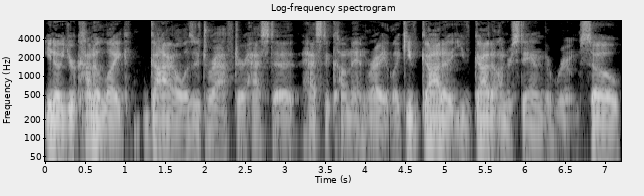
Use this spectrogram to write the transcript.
you know you're kind of like guile as a drafter has to has to come in right? Like you've got to you've got to understand the room. So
